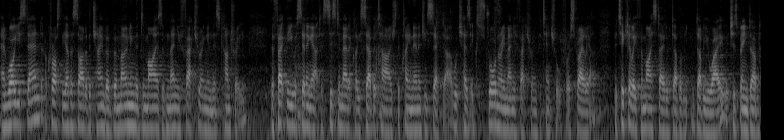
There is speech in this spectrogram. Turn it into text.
and while you stand across the other side of the chamber bemoaning the demise of manufacturing in this country, the fact that you are setting out to systematically sabotage the clean energy sector, which has extraordinary manufacturing potential for Australia, particularly for my state of w WA, which has been dubbed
